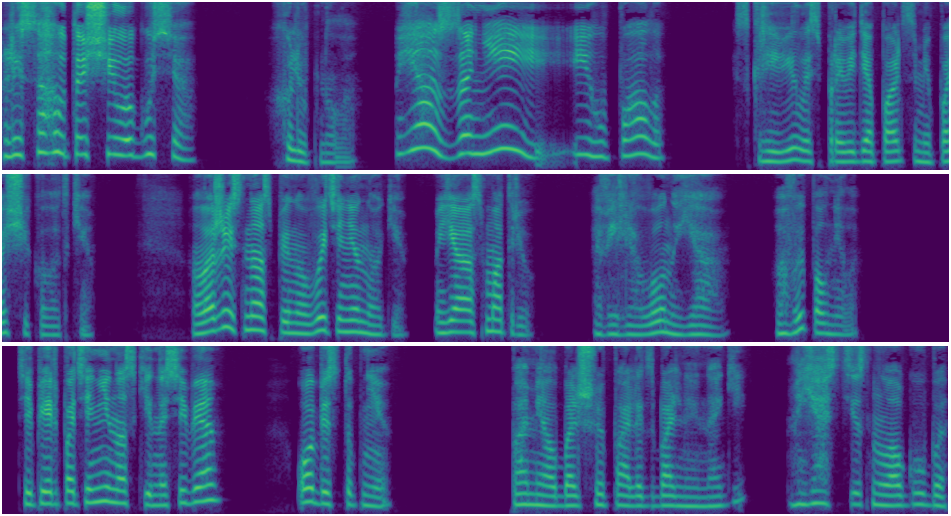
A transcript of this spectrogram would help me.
«Лиса утащила гуся», — хлюпнула. «Я за ней и упала», — скривилась, проведя пальцами по щиколотке. «Ложись на спину, вытяни ноги. Я осмотрю», — велел он, и я выполнила. «Теперь потяни носки на себя. Обе ступни. Помял большой палец больной ноги. Я стиснула губы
